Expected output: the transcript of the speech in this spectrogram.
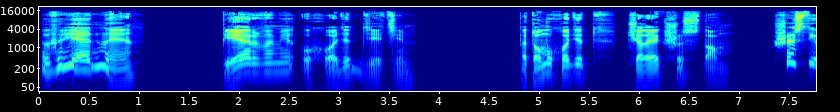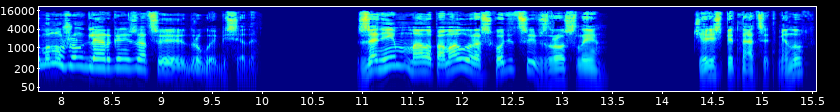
вредная. Первыми уходят дети. Потом уходит человек шестом. Шест ему нужен для организации другой беседы. За ним мало-помалу расходятся и взрослые. Через пятнадцать минут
